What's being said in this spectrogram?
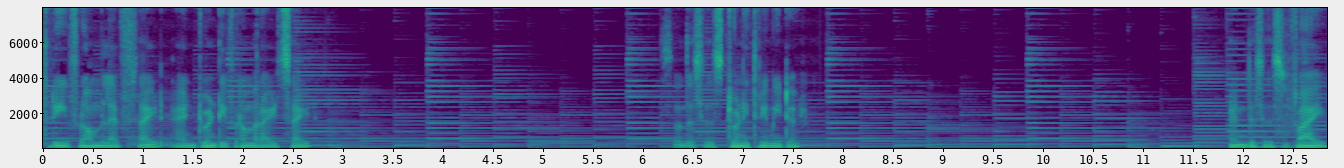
3 from left side and 20 from right side. So this is 23 meter. And this is 5.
